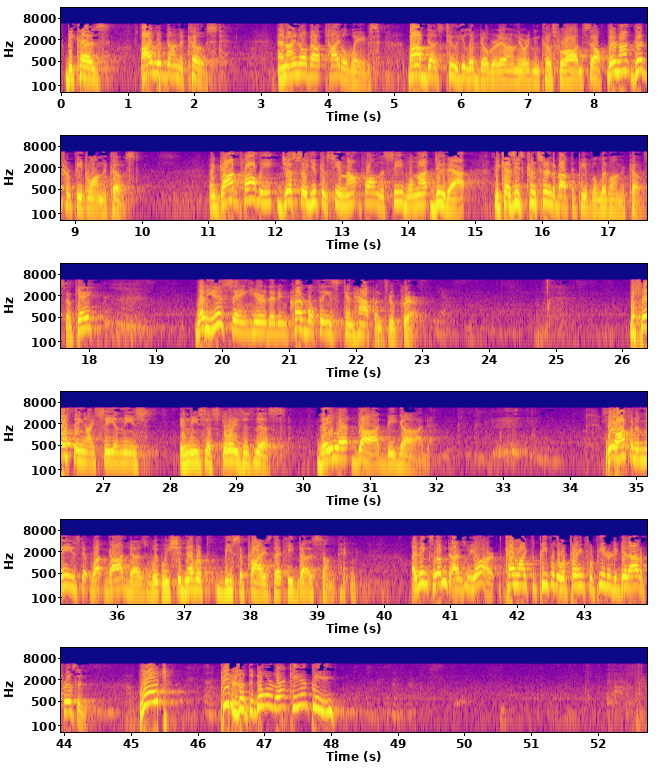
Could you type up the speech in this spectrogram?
because I lived on the coast and I know about tidal waves. Bob does too. He lived over there on the Oregon coast for all himself. They're not good for people on the coast. And God probably, just so you can see a mountain fall in the sea, will not do that because He's concerned about the people that live on the coast, okay? What He is saying here that incredible things can happen through prayer. The fourth thing I see in these, in these uh, stories is this. They let God be God. We're often amazed at what God does. We should never be surprised that He does something. I think sometimes we are. Kind of like the people that were praying for Peter to get out of prison. What? Peter's at the door. That can't be.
